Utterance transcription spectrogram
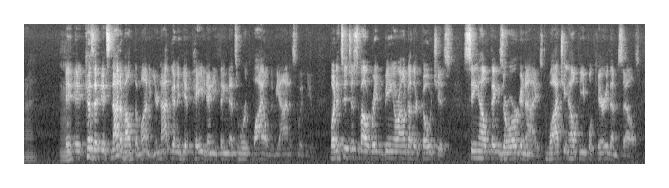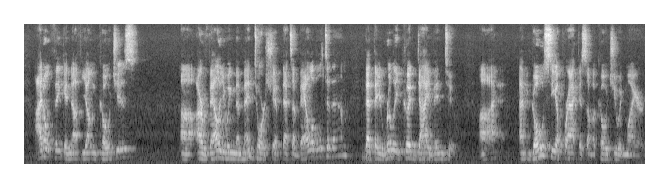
Right. Because mm-hmm. it, it, it's not about the money. You're not going to get paid anything that's worthwhile, to be honest with you. But it's just about being around other coaches seeing how things are organized, watching how people carry themselves. I don't think enough young coaches uh, are valuing the mentorship that's available to them that they really could dive into. Uh, I, go see a practice of a coach you admire.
